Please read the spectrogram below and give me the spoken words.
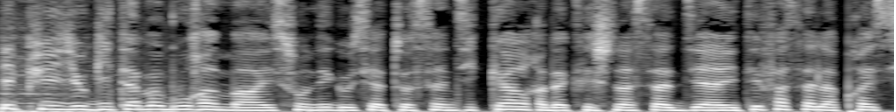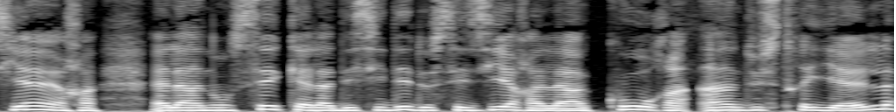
Et puis Yogita Baburama et son négociateur syndical Radhakrishna Sadhya étaient face à la presse hier. Elle a annoncé qu'elle a décidé de saisir la Cour industrielle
